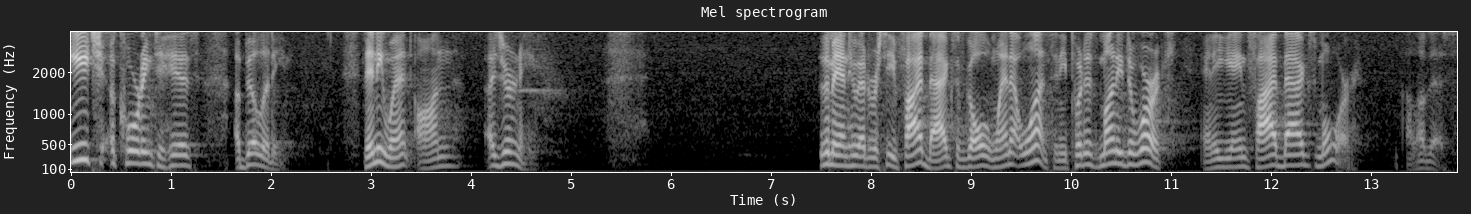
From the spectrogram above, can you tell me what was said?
each according to his ability. Then he went on a journey. The man who had received five bags of gold went at once, and he put his money to work, and he gained five bags more. I love this.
